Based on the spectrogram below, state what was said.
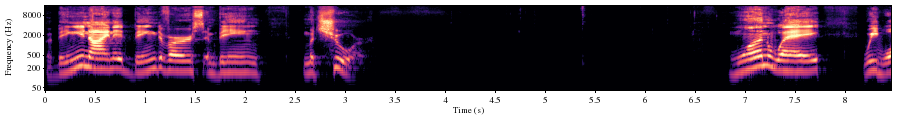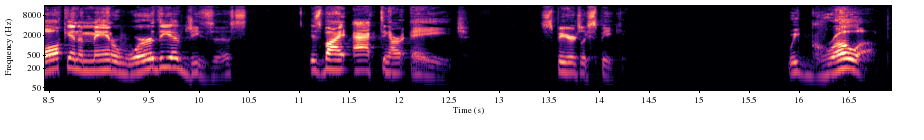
But being united, being diverse, and being mature. One way we walk in a manner worthy of Jesus is by acting our age, spiritually speaking. We grow up,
